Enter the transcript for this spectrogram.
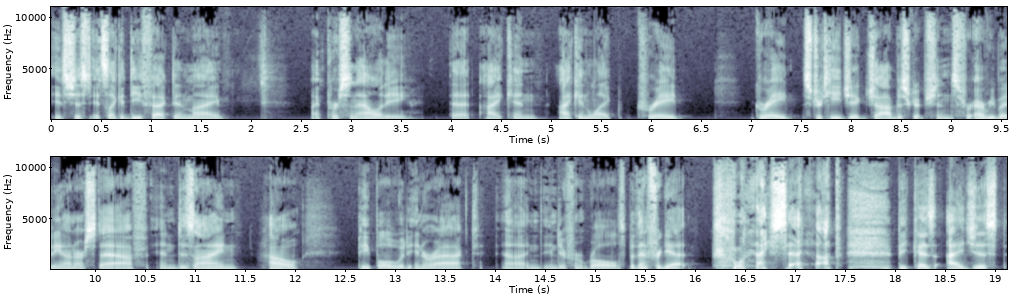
it's just it's like a defect in my my personality that I can I can like create great strategic job descriptions for everybody on our staff and design how people would interact uh, in, in, different roles, but then forget what I set up because I just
